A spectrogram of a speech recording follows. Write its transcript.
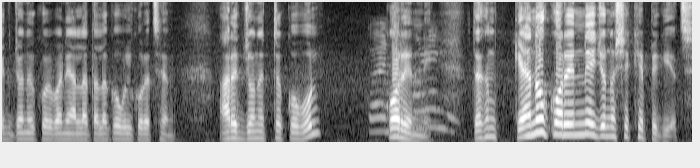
একজনের কোরবানি আল্লাহ তালা কবুল করেছেন আরেকজনেরটা কবুল করেননি। তো এখন কেন করেননি? এই জন্য সে খেপে গিয়েছে।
